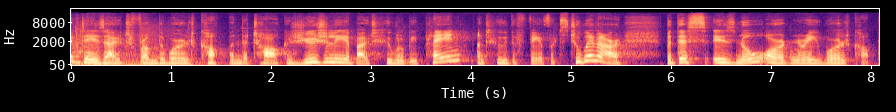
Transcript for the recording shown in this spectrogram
Five days out from the World Cup, and the talk is usually about who will be playing and who the favourites to win are. But this is no ordinary World Cup.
